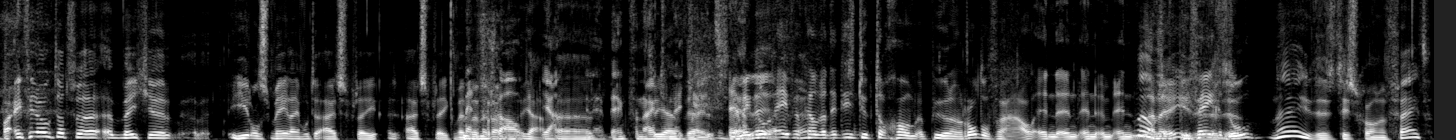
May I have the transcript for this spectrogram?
Maar ik vind ook dat we een beetje eh, hier ons meelijn moeten uitspreken, uitspreken met, Met mevrouw. Ja, Ja, eh, daar ben ik vanuit ja, met je wij- eens. Ja, maar ik wil even, kan, want het is natuurlijk toch gewoon puur een roddelverhaal. En, en, en, en, en nee, privégedoe. Nee, het is gewoon een feit.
